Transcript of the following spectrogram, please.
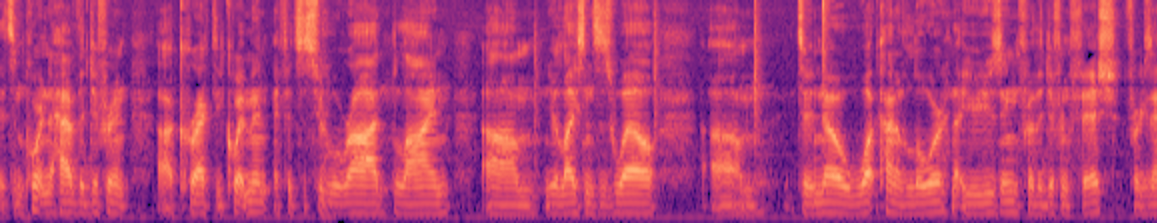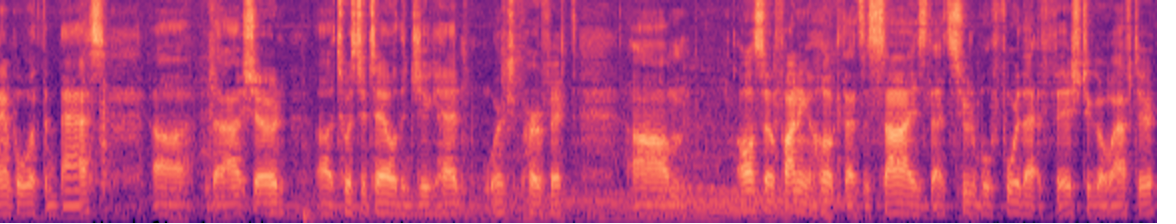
it's important to have the different uh, correct equipment if it's a suitable rod line um, your license as well um, to know what kind of lure that you're using for the different fish for example with the bass uh, that I showed uh, twisted tail with a jig head works perfect. Um, also, finding a hook that's a size that's suitable for that fish to go after.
